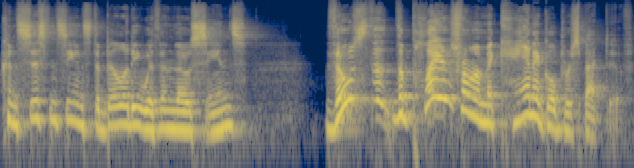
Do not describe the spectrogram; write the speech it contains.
consistency and stability within those scenes. Those, the, the players from a mechanical perspective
